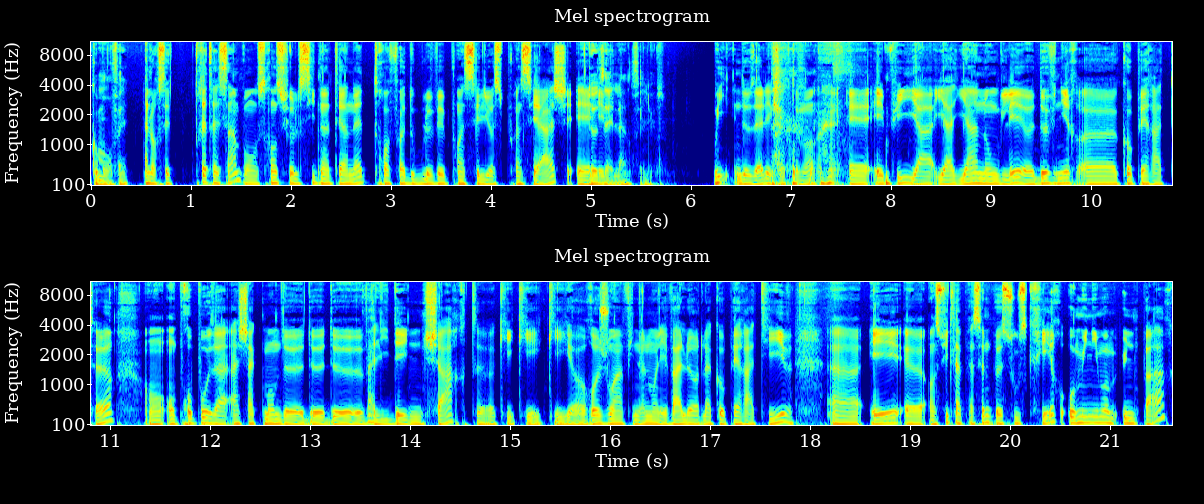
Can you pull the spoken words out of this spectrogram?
comment on fait? Alors c'est très très simple, on se rend sur le site internet www.celios.ch et, Deux ailes, hein, Célios. Oui, deux ailes, exactement. et, et puis, il y a, y, a, y a un onglet euh, Devenir euh, coopérateur. On, on propose à, à chaque membre de, de, de valider une charte euh, qui, qui, qui euh, rejoint finalement les valeurs de la coopérative. Euh, et euh, ensuite, la personne peut souscrire au minimum une part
